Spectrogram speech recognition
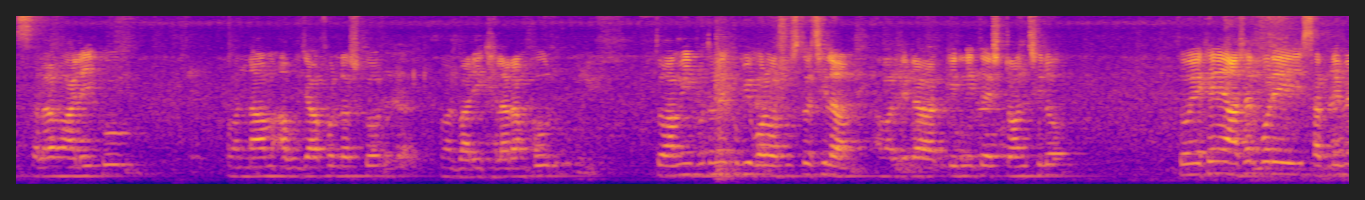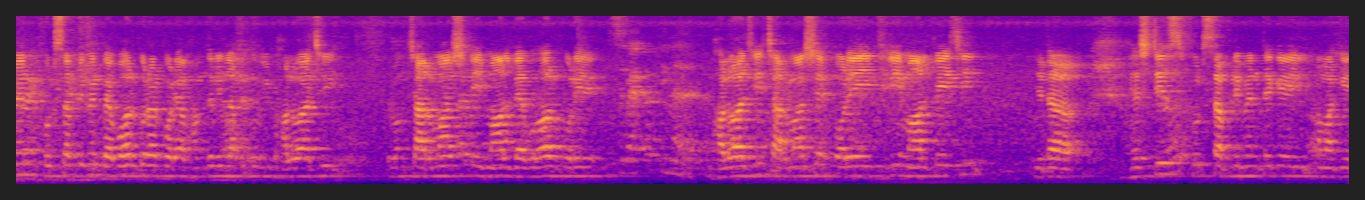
আসসালামু আলাইকুম। আমার নাম আবু জাফর লস্কর, আমার বাড়ি খেলারামপুর। তো আমি প্রথমে খুবই বড় অসুস্থ ছিলাম, আমার যেটা কিডনিতে স্টোন ছিল। তো এখানে আসার পরে এই সাপ্লিমেন্ট, ফুড সাপ্লিমেন্ট ব্যবহার করার পরে আলহামদুলিল্লাহ আমি খুবই ভালো আছি এবং চার মাস এই মাল ব্যবহার করে ভালো আছি। চার মাসের পরে এই ফ্রি মাল পেয়েছি, যেটা ভেস্টিজ ফুড সাপ্লিমেন্ট থেকে আমাকে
